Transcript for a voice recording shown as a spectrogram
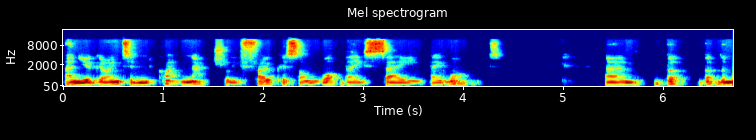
and you're going to quite naturally focus on what they say they want. Um, but but the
